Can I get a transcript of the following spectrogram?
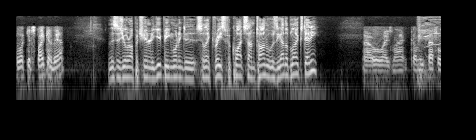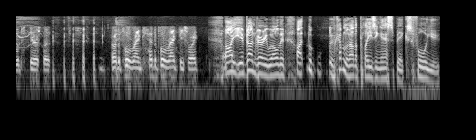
What gets spoken about. And this is your opportunity. You've been wanting to select Rhys for quite some time. It was the other blokes, Danny. Uh, always, mate. Got me baffled, seriously. I had to pull rank, had the pull rank this week. Oh, you've done very well then. Uh, look, a couple of other pleasing aspects for you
